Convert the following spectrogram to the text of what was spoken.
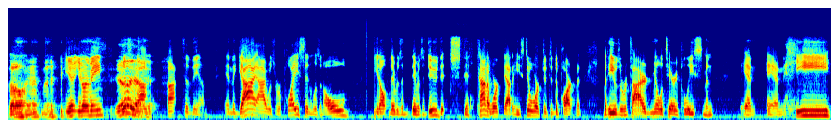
Oh yeah, you, you know what I mean? yeah, Just yeah, not, yeah. not to them. And the guy I was replacing was an old, you know, there was a there was a dude that, that kind of worked out. He still worked at the department, but he was a retired military policeman, and and he,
